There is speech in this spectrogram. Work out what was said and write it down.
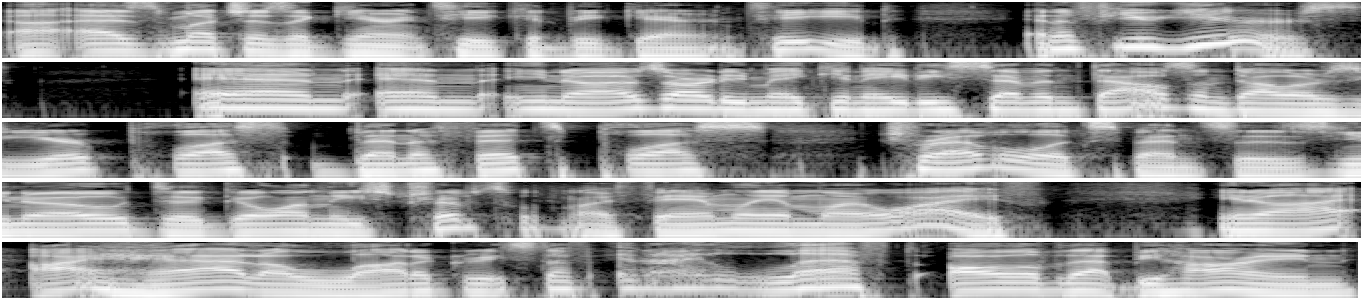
uh, as much as a guarantee could be guaranteed in a few years. And and you know, I was already making eighty seven thousand dollars a year plus benefits plus travel expenses, you know, to go on these trips with my family and my wife you know, I, I had a lot of great stuff and I left all of that behind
